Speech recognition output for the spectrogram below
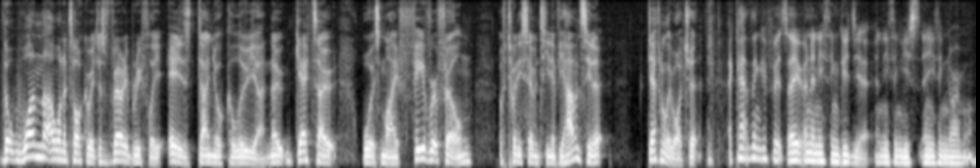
The one that I want to talk about just very briefly is Daniel Kaluuya. Now, Get Out was my favorite film of 2017. If you haven't seen it, definitely watch it. I can't think if it's out on anything good yet. Anything use anything normal.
